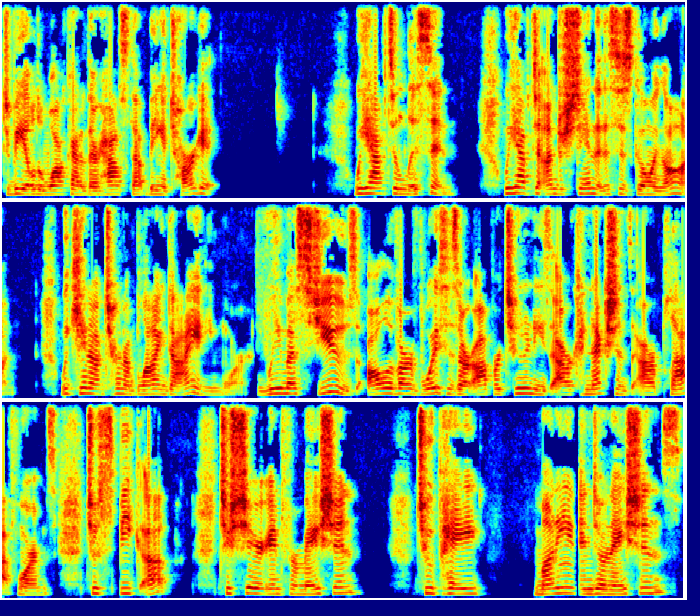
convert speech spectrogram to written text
to be able to walk out of their house without being a target. We have to listen. We have to understand that this is going on. We cannot turn a blind eye anymore. We must use all of our voices, our opportunities, our connections, our platforms to speak up, to share information, to pay money in donations,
